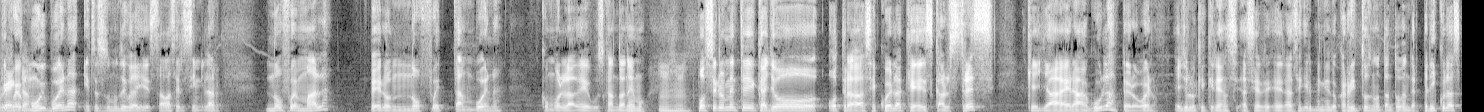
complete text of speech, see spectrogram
que fue muy buena, y entonces todo el mundo dijo, "Ay, esta va a ser similar. No fue mala, pero no fue tan buena como la de Buscando a Nemo. Posteriormente cayó otra secuela que es Cars 3, que ya era gula, pero bueno, ellos lo que querían hacer era seguir vendiendo carritos, no tanto vender películas.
